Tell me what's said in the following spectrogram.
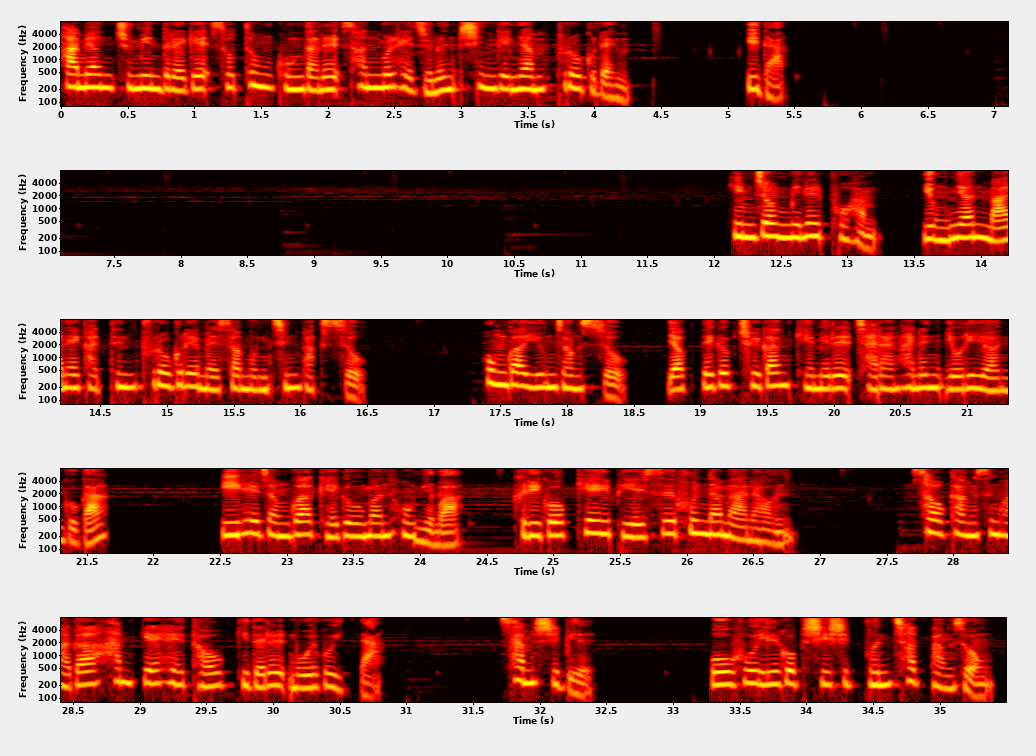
하면 주민들에게 소통 공간을 선물해주는 신개념 프로그램. 이다. 김종민을 포함 6년 만에 같은 프로그램에서 뭉친 박수. 홍과 윤정수, 역대급 최강 케미를 자랑하는 요리 연구가 이혜정과 개그우먼 홍윤화, 그리고 KBS 훈남 아나운 서강승화가 함께해 더욱 기대를 모으고 있다. 30일 오후 7시 10분 첫 방송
